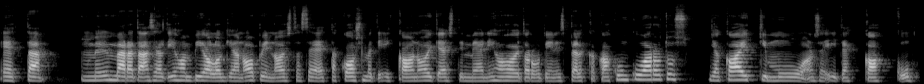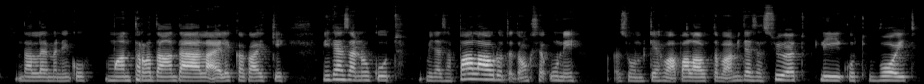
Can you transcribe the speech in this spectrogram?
että me ymmärretään sieltä ihon biologian opinnoista se, että kosmetiikka on oikeasti meidän ihonhoitorutiinissa pelkkä kakunkuorutus, ja kaikki muu on se itse kakku. Tälleen me niinku mantrataan täällä, eli kaikki, miten sä nukut, miten sä palaudut, että onko se uni sun kehoa palauttavaa, miten sä syöt, liikut, voit,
